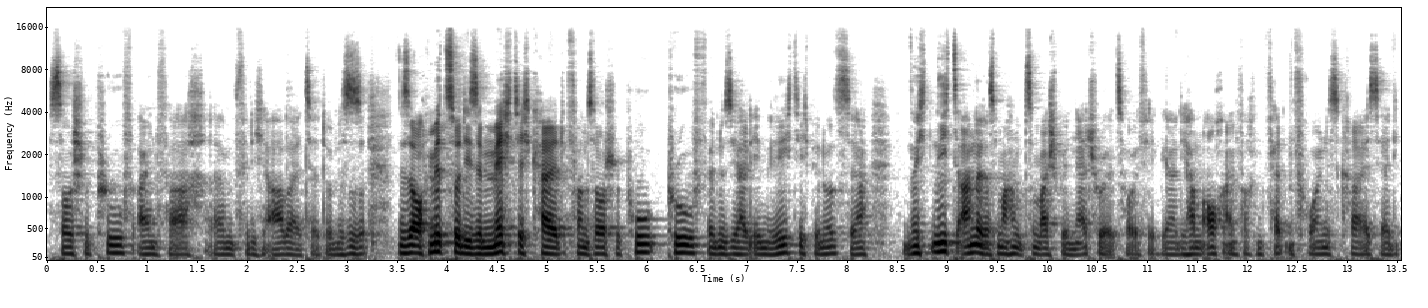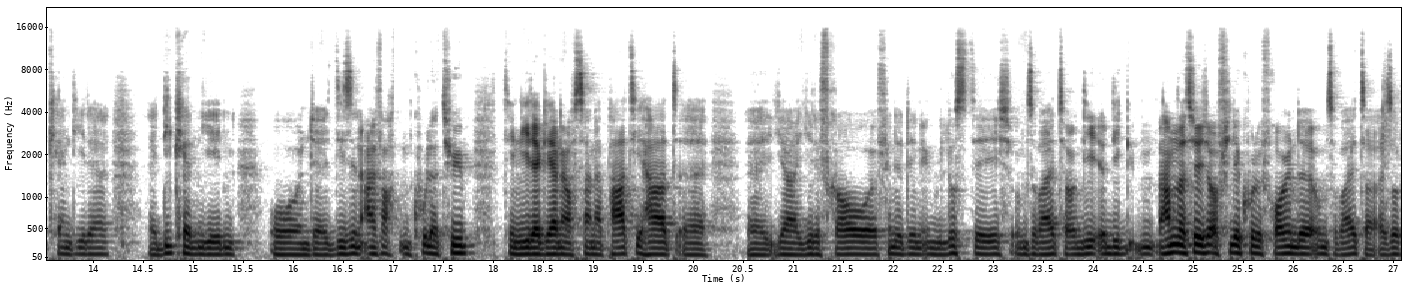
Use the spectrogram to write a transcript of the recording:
Social Proof einfach ähm, für dich arbeitet. Und das ist, das ist auch mit so diese Mächtigkeit von Social Proof, wenn du sie halt eben richtig benutzt. Ja. Nicht, nichts anderes machen zum Beispiel Naturals häufig. Ja. Die haben auch einfach einen fetten Freundeskreis, ja. die kennt jeder, äh, die kennen jeden und äh, die sind einfach ein cooler Typ, den jeder gerne auf seiner Party hat. Äh, ja, jede Frau findet den irgendwie lustig und so weiter. Und die, die haben natürlich auch viele coole Freunde und so weiter. Also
